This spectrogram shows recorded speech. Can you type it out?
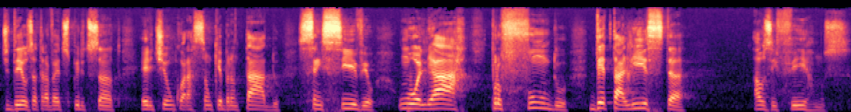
de Deus através do Espírito Santo, ele tinha um coração quebrantado, sensível, um olhar profundo, detalhista aos enfermos.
